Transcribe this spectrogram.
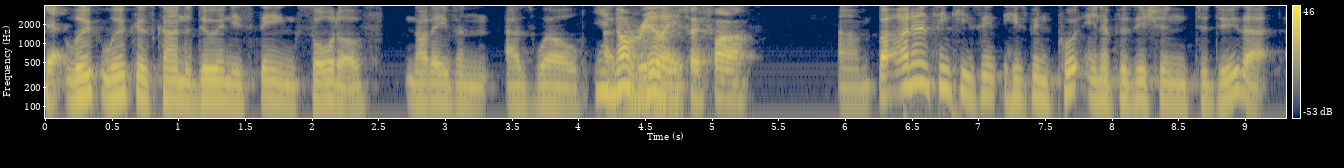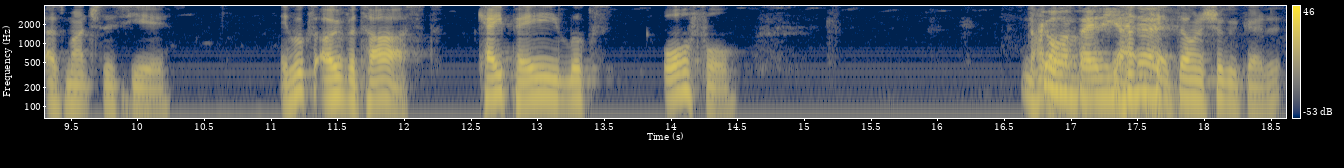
Yeah. Luke Luka's kind of doing his thing, sort of, not even as well. Yeah, as not really so far. Um, but I don't think he's in, he's been put in a position to do that as much this year. He looks overtasked. KP looks awful. No, Go on, Beatty. I know. yeah, don't want to sugarcoat it.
